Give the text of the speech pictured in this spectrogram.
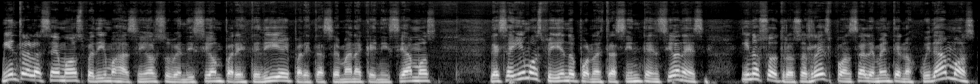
Mientras lo hacemos, pedimos al Señor su bendición para este día y para esta semana que iniciamos. Le seguimos pidiendo por nuestras intenciones y nosotros responsablemente nos cuidamos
